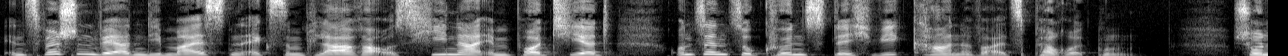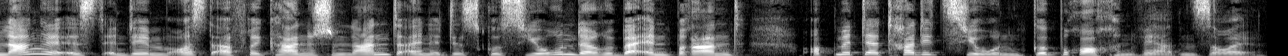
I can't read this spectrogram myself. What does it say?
Inzwischen werden die meisten Exemplare aus China importiert und sind so künstlich wie Karnevalsperücken. Schon lange ist in dem ostafrikanischen Land eine Diskussion darüber entbrannt, ob mit der Tradition gebrochen werden soll.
